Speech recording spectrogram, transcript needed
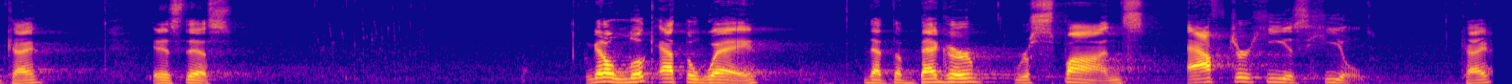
okay? It is this. I'm going to look at the way that the beggar responds after he is healed. Okay?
